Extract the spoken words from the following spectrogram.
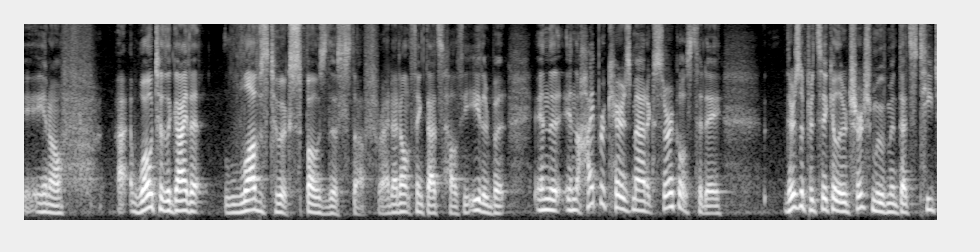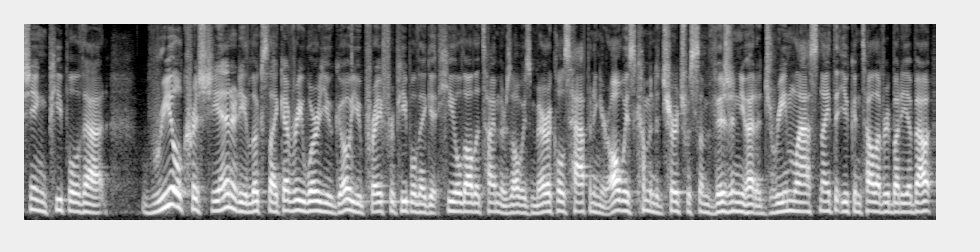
you know, woe to the guy that loves to expose this stuff, right? I don't think that's healthy either. But in the, in the hyper charismatic circles today, there's a particular church movement that's teaching people that real Christianity looks like everywhere you go, you pray for people, they get healed all the time. There's always miracles happening. You're always coming to church with some vision. You had a dream last night that you can tell everybody about.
